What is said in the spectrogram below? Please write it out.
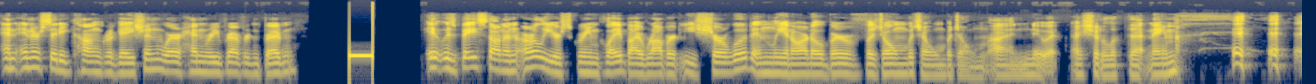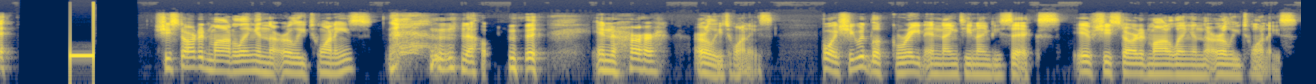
An inner city congregation where Henry Reverend. It was based on an earlier screenplay by Robert E. Sherwood and Leonardo Bervajon. I knew it. I should have looked that name. she started modeling in the early 20s. no, in her early 20s. Boy, she would look great in 1996 if she started modeling in the early 20s.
